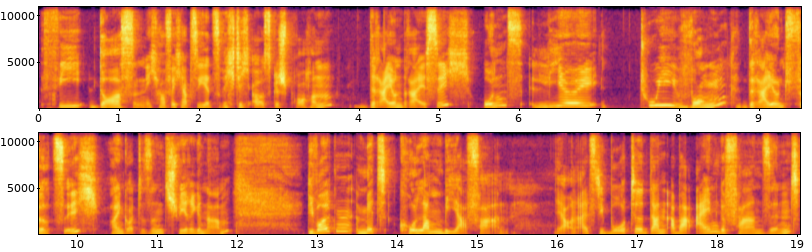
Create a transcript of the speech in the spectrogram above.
Thi Dawson, ich hoffe, ich habe sie jetzt richtig ausgesprochen, 33 und Liu Tui Wong, 43. Mein Gott, das sind schwierige Namen. Die wollten mit Columbia fahren. Ja, und als die Boote dann aber eingefahren sind,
